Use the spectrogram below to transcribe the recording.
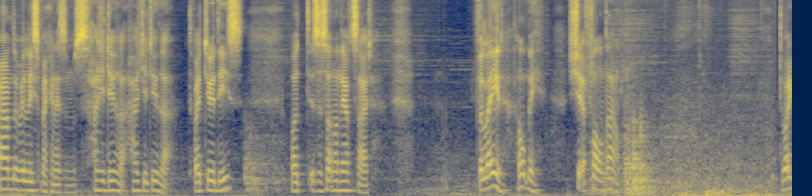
Prime, the release mechanisms. How do you do that? How do you do that? Do I do these? Or is there something on the outside? Verlaine, help me. Shit, I've fallen down. Do I...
